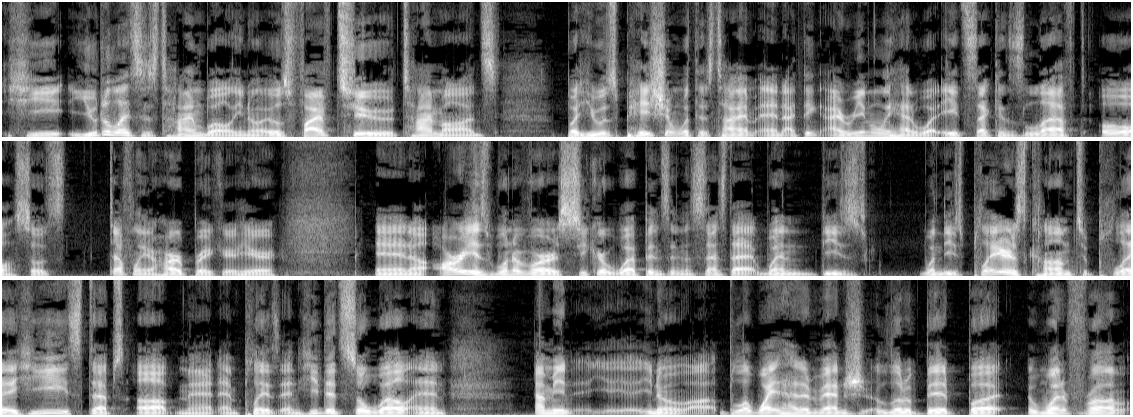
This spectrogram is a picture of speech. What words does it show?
he utilized his time well. You know, it was 5 2 time odds, but he was patient with his time. And I think Irene only had, what, eight seconds left. Oh, so it's definitely a heartbreaker here. And uh, Ari is one of our secret weapons in the sense that when these when these players come to play, he steps up, man, and plays. And he did so well. And I mean, you know, uh, White had an advantage a little bit, but it went from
